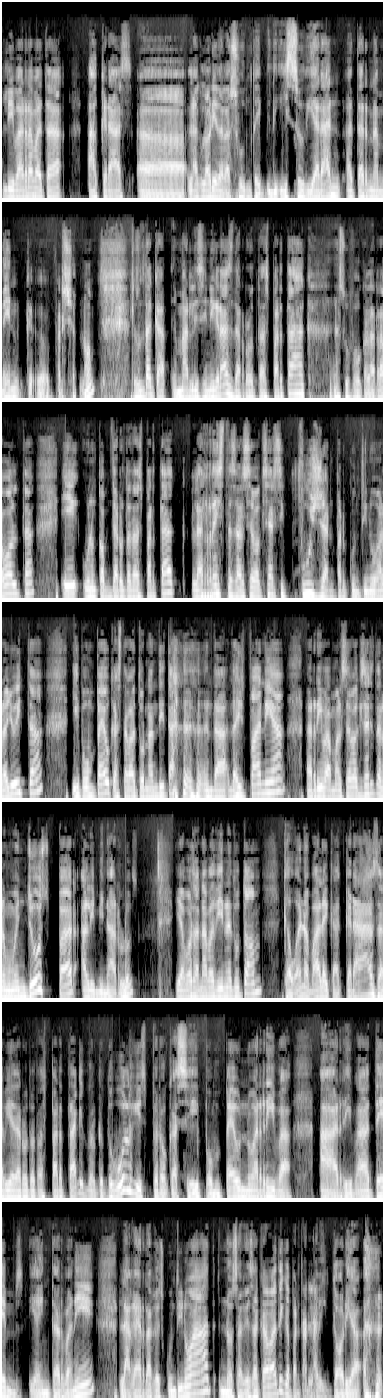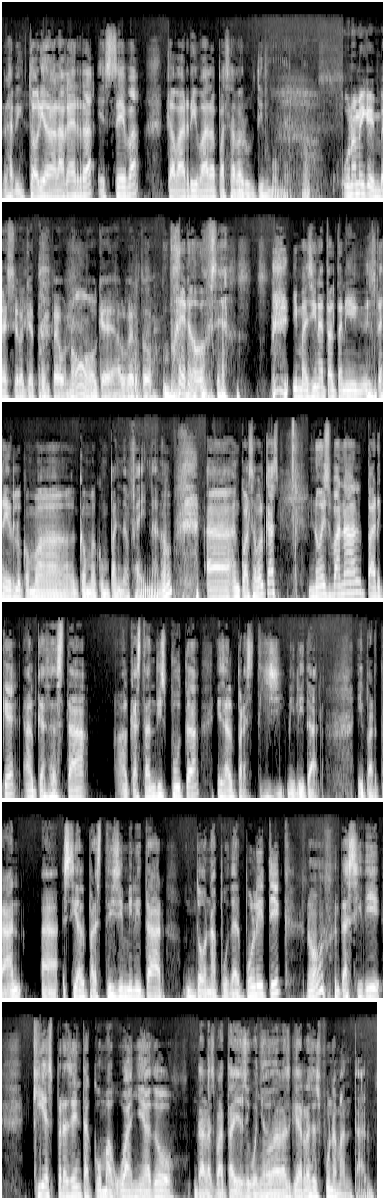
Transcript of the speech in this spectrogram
li va arrebatar a Cras eh, la glòria de l'assumpte i, i s'odiaran eternament que, eh, per això, no? Resulta que Marc Licini Gras derrota Espartac, sufoca la revolta, i un cop derrotat Espartac, les restes del seu exèrcit fugen per continuar la lluita, i Pompeu, que estava tornant d'Hispània, arriba amb el seu exèrcit en el moment just per eliminar-los. I llavors anava dient a tothom que, bueno, vale, que Cras havia derrotat Espartac i tot el que tu vulguis, però que si Pompeu no arriba a arribar a temps i a intervenir, la guerra hagués continuat, no s'hagués acabat i que, per tant, la victòria, la victòria de la guerra és seva, que va arribar de passar a l'últim moment, no? Una mica imbècil aquest Pompeu, no? O què, Alberto? Bueno, o sea, imagina't el tenir- tenir-lo com, a, com a company de feina, no? Uh, en qualsevol cas, no és banal perquè el que s'està el que està en disputa és el prestigi militar. I, per tant, eh, si el prestigi militar dona poder polític, no? decidir qui es presenta com a guanyador de les batalles i guanyador de les guerres és fonamental.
